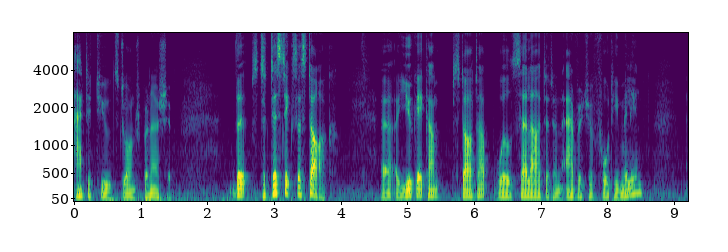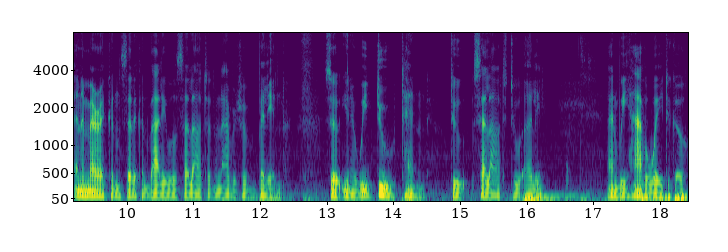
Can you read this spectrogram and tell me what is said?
attitudes to entrepreneurship. The statistics are stark. Uh, a UK comp- startup will sell out at an average of 40 million. An American Silicon Valley will sell out at an average of a billion. So, you know, we do tend to sell out too early and we have a way to go.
